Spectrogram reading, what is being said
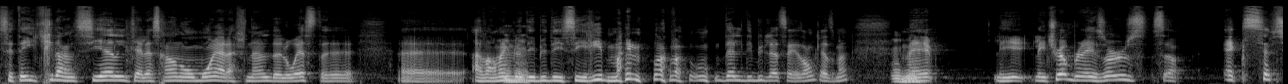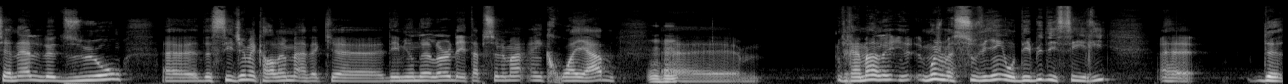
c'était écrit dans le ciel qu'ils allaient se rendre au moins à la finale de l'Ouest euh, euh, avant même le Mhm. début des séries, même dès le début de la saison quasiment. Mhm. Mais les, les Trailblazers, ça, exceptionnel. Le duo euh, de CJ McCollum avec euh, Damian Lillard est absolument incroyable. Mhm. Euh, vraiment, là, moi je me souviens au début des séries euh, de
